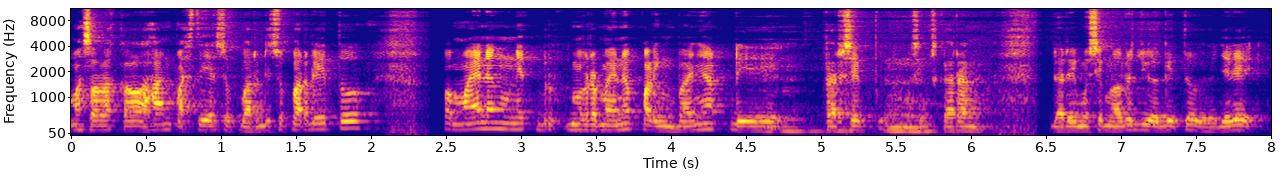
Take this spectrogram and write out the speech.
masalah kelelahan pasti ya Supardi. Supardi itu pemain yang menit ber- bermainnya paling banyak di Persib musim sekarang. Dari musim lalu juga gitu. gitu. Jadi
